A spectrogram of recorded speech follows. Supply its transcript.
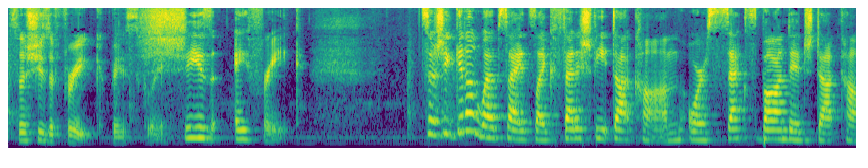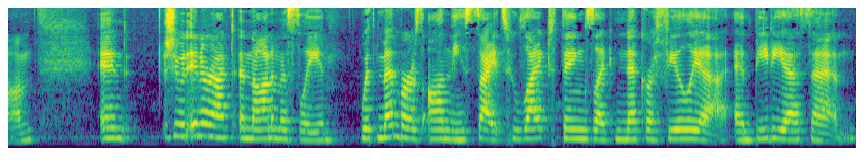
So she's a freak, basically. she's a freak. So she'd get on websites like fetishfeet.com or sexbondage.com and she would interact anonymously with members on these sites who liked things like necrophilia and BDSM.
